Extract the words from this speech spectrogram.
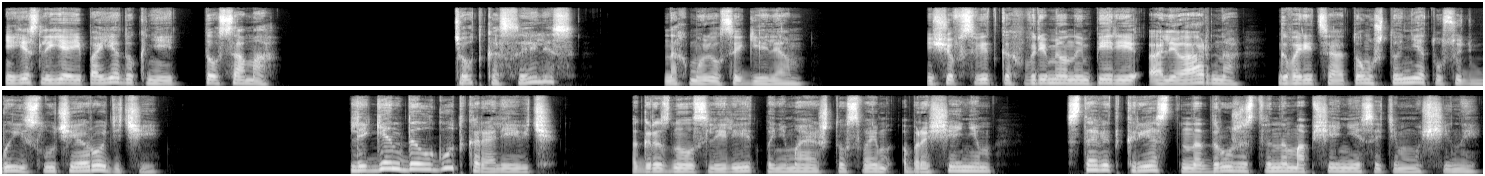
И если я и поеду к ней, то сама. «Тетка Селис?» — нахмурился Гелиам. Еще в свитках времен империи Алиарна говорится о том, что нет у судьбы и случая родичей. «Легенды лгут, королевич», — огрызнулась Лилит, понимая, что своим обращением ставит крест на дружественном общении с этим мужчиной.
